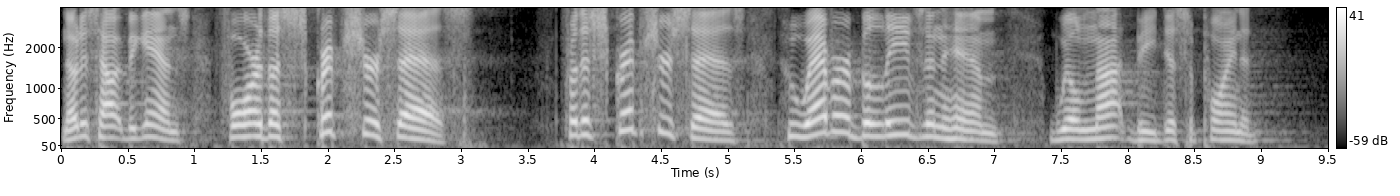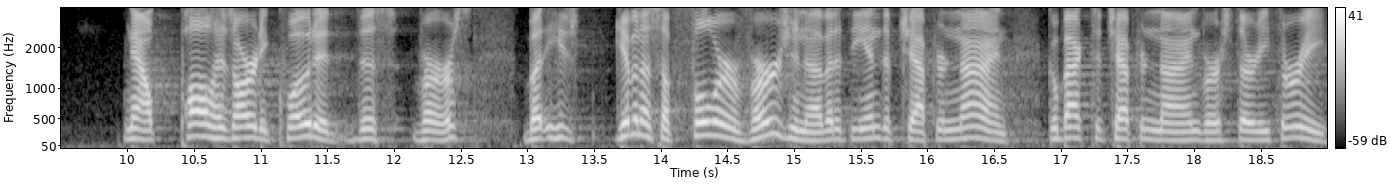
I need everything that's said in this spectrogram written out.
Notice how it begins. For the scripture says, for the scripture says, whoever believes in him will not be disappointed. Now, Paul has already quoted this verse, but he's given us a fuller version of it at the end of chapter 9. Go back to chapter 9, verse 33.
